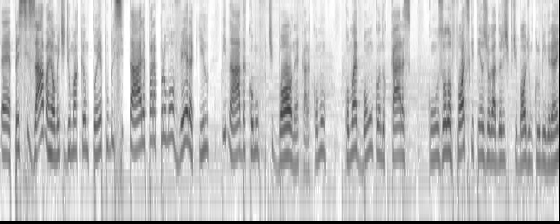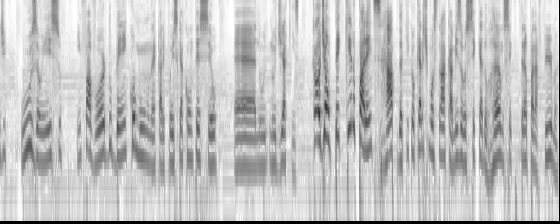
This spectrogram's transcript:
é, precisava realmente de uma campanha publicitária para promover aquilo e nada como futebol, né, cara? Como, como é bom quando caras com os holofotes que tem os jogadores de futebol de um clube grande usam isso em favor do bem comum, né, cara? E foi isso que aconteceu é, no, no dia 15. Claudião, um pequeno parênteses rápido aqui que eu quero te mostrar uma camisa, você que é do ramo, você que trampa na firma,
